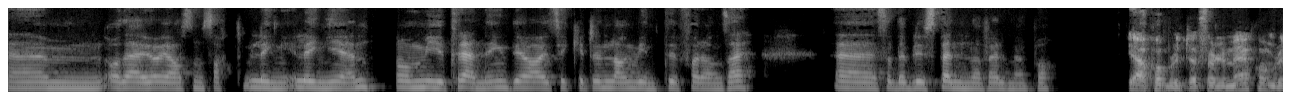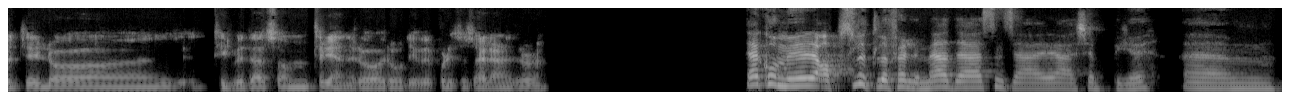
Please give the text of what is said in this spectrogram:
Um, og det er jo ja, som sagt lenge, lenge, igjen og mye trening. De har sikkert en lang vinter foran seg, uh, så det blir spennende å følge med på. Ja, Kommer du til å følge med? Kommer du til å tilby deg som trener og rådgiver for disse seilerne, tror du? Jeg kommer absolutt til å følge med, det syns jeg er kjempegøy. Um,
